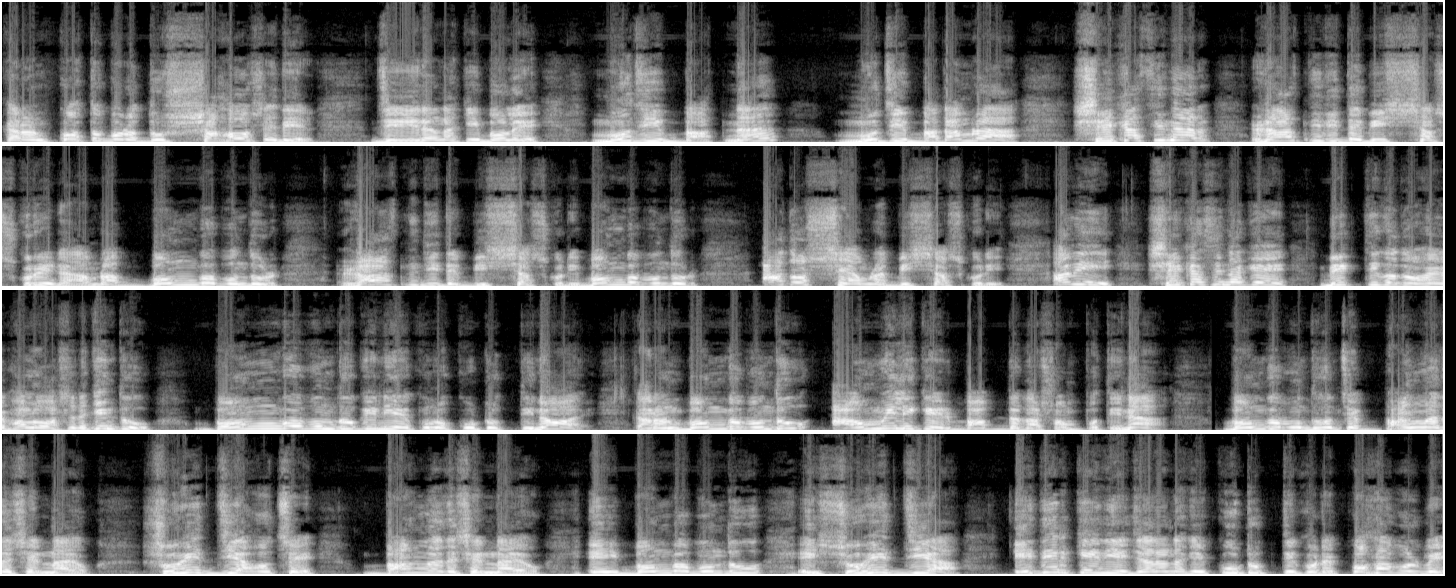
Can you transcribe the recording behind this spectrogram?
কারণ কত বড় দুঃসাহস এদের যে এরা নাকি বলে মুজিববাদ না, মুজিববাদ। আমরা শেখ হাসিনার রাজনীতিতে বিশ্বাস করি না। আমরা বঙ্গবন্ধুর রাজনীতিতে বিশ্বাস করি, বঙ্গবন্ধুর আদর্শে আমরা বিশ্বাস করি। আমি শেখ হাসিনাকে ব্যক্তিগতভাবে ভালোবাসি না, কিন্তু বঙ্গবন্ধুকে নিয়ে কোনো কটূক্তি নয়, কারণ বঙ্গবন্ধু আওয়ামী লীগের বাপদাদা সম্পত্তি না। বঙ্গবন্ধু হচ্ছে বাংলাদেশের নায়ক, শহীদ জিয়া হচ্ছে বাংলাদেশের নায়ক। এই বঙ্গবন্ধু, এই শহীদ জিয়া, এদেরকে নিয়ে যারা নাকি কটূক্তি করে কথা বলবে,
